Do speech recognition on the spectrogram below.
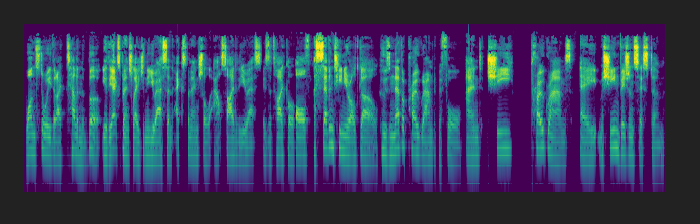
one story that I tell in the book, you know, the exponential age in the US and exponential outside of the US is the title of a 17 year old girl who's never programmed before. And she programs a machine vision system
